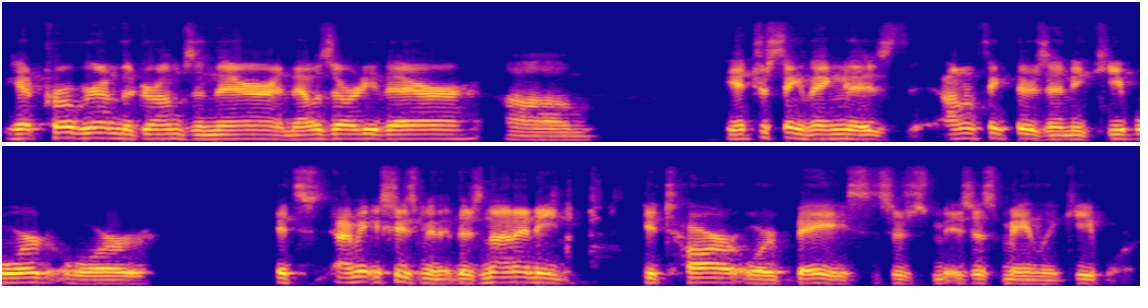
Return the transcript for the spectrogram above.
he had programmed the drums in there and that was already there. Um, the interesting thing is I don't think there's any keyboard or it's I mean excuse me there's not any guitar or bass. It's just it's just mainly keyboard.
